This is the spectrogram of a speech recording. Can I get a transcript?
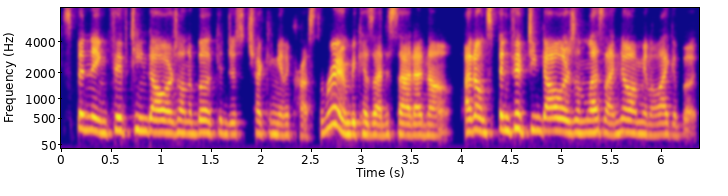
spending $15 on a book and just checking it across the room because I decide I don't, I don't spend $15 unless I know I'm going to like a book.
